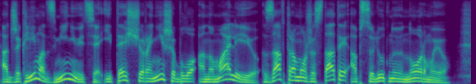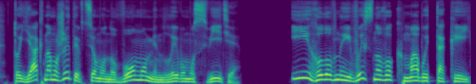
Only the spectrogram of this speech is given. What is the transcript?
Адже клімат змінюється, і те, що раніше було аномалією, завтра може стати абсолютною нормою. То як нам жити в цьому новому мінливому світі? І головний висновок, мабуть, такий.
